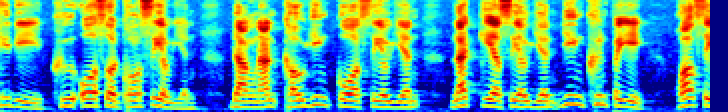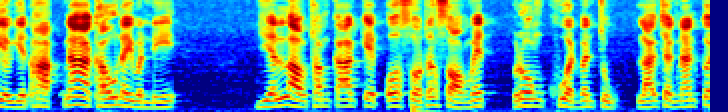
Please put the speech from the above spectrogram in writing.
ที่ดีคือโอสถของเสี่ยวเหยียน ดังนั้นเขายิ่งโกรธเสี่ยวเหยียน และเกลียดเสี่ยวเหยียนยิ่งขึ้นไปอีก เพราะเสี่ยวเหยียนหักหน้าเขาในวันนี้ เหยียนเหล่าทำการเก็บโอสถทั้งสองเม็ดลงขวดบรรจุ หลังจากนั้นก็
